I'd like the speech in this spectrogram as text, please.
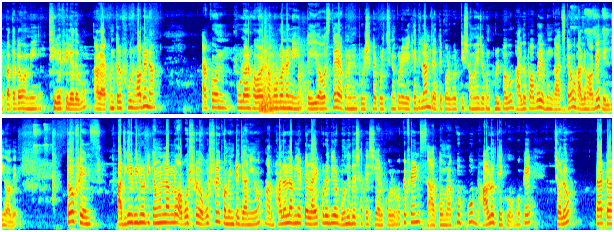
এই পাতাটাও আমি ছিঁড়ে ফেলে দেবো। আর এখন তো আর ফুল হবে না। এখন ফুল আর হওয়ার সম্ভাবনা নেই। তো এই অবস্থায় এখন আমি পরিষ্কার পরিচ্ছন্ন করে রেখে দিলাম যাতে পরবর্তী সময়ে যখন ফুল পাবো, ভালো পাবো এবং গাছটাও ভালো হবে হেলদি হবে। তো ফ্রেন্ডস আজকের ভিডিওটি কেমন লাগল? অবশ্যই অবশ্যই কমেন্টে জানিও। আর ভালো লাগলে একটা লাইক করে দিও আর বন্ধুদের সাথে শেয়ার করো। ওকে ফ্রেন্ডস আর তোমরা খুব খুব ভালো থেকো। ওকে চলো, টাটা।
